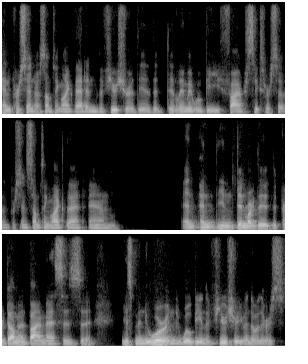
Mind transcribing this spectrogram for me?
10% or something like that. In the future, the, the, the limit will be five, six or 7%, something like that. Um, and, and in Denmark, the, the predominant biomass is, uh, is manure and it will be in the future, even though there's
